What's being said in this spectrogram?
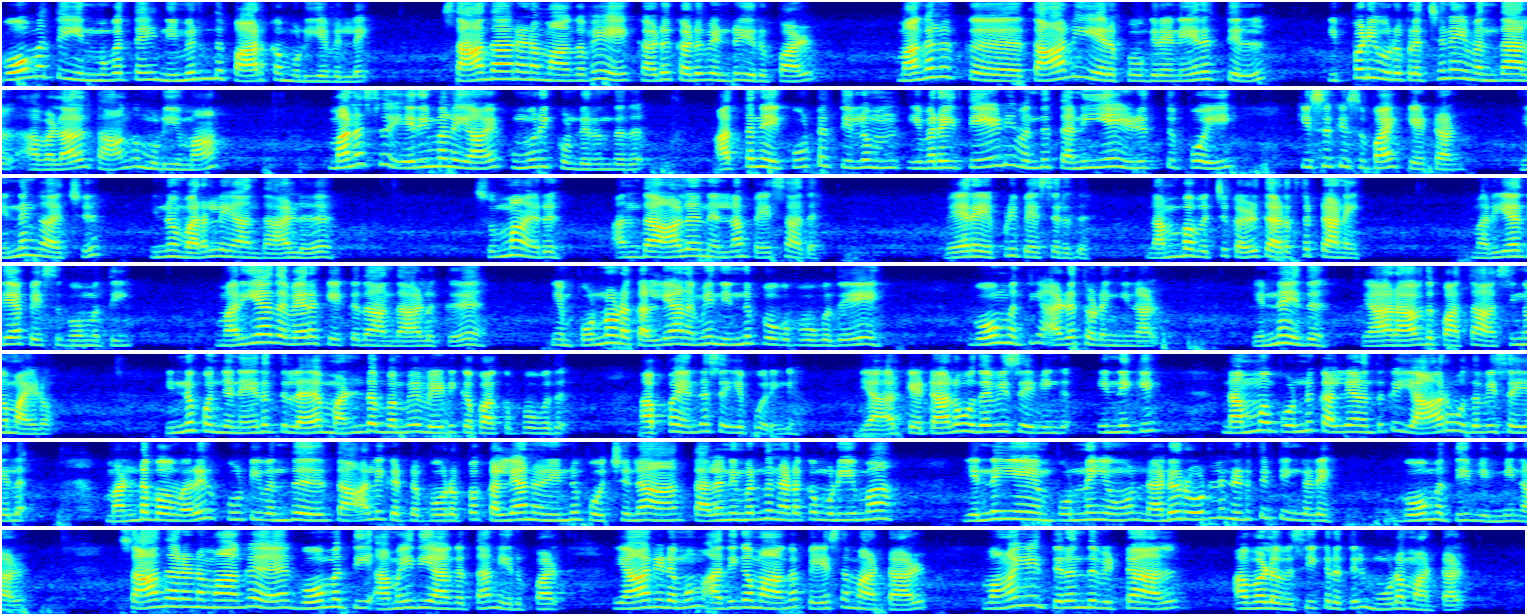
கோமதியின் முகத்தை நிமிர்ந்து பார்க்க முடியவில்லை. சாதாரணமாகவே கடுகடுவென்று இருப்பாள். மகளுக்கு தாலி ஏறப்போகிற நேரத்தில் இப்படி ஒரு பிரச்சனை வந்தால் அவளால் தாங்க முடியுமா? மனசு எரிமலையாய் குமுறி கொண்டிருந்தது. அத்தனை கூட்டத்திலும் இவரை தேடி வந்து தனியே இழுத்து போய் கிசுகிசுப்பாய் கேட்டாள். என்னங்க ஆச்சு? இன்னும் வரலையா அந்த ஆள்? சும்மா இரு. அந்த ஆளுன்னு எல்லாம் பேசாத. வேற எப்படி பேசுறது? நம்ப வச்சு கழுத்தை அறுத்துட்டானே. மரியாதையாக பேசு கோமதி. மரியாதை வேற கேட்குதா அந்த ஆளுக்கு? என் பொண்ணோட கல்யாணமே நின்று போக போகுதே. கோமதி அழத் தொடங்கினாள். என்ன இது? யாராவது பார்த்தா அசிங்கமாயிடும். இன்னும் கொஞ்சம் நேரத்தில் மண்டபமே வேடிக்கை பார்க்க போகுது. அப்போ என்ன செய்ய போகிறீங்க யார் கேட்டாலும் உதவி செய்வீங்க. இன்னைக்கு நம்ம பொண்ணு கல்யாணத்துக்கு யாரும் உதவி செய்யலை. மண்டபம் வரை கூட்டி வந்து தாலி கட்ட போகிறப்ப கல்யாணம் நின்று போச்சுன்னா தலை நிமிர்ந்து நடக்க முடியுமா? என்னையும் என் பொண்ணையும் நடு ரோட்டில் நிறுத்திட்டீங்களே. கோமதி விம்மினாள். சாதாரணமாக கோமதி அமைதியாகத்தான் இருப்பாள். யாரிடமும் அதிகமாக பேச மாட்டாள். வாயை திறந்து விட்டால் அவ்வளவு சீக்கிரத்தில் மூட மாட்டாள்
